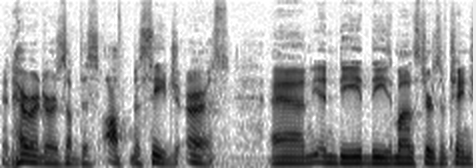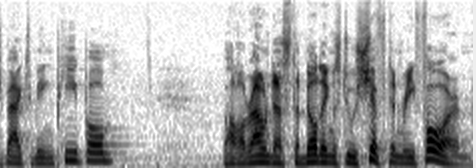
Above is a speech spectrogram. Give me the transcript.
inheritors of this oft besieged earth. And indeed, these monsters have changed back to being people. While around us the buildings do shift and reform.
